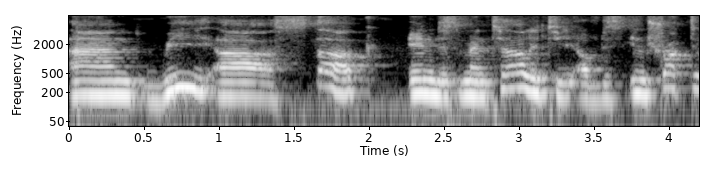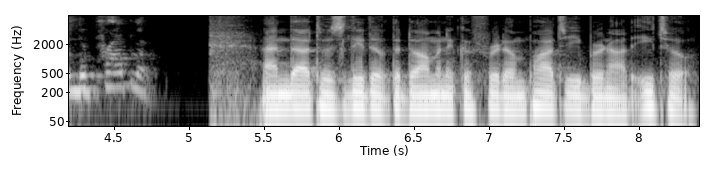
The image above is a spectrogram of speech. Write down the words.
And we are stuck in this mentality of this intractable problem. And that was leader of the Dominica Freedom Party, Bernard Ito.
